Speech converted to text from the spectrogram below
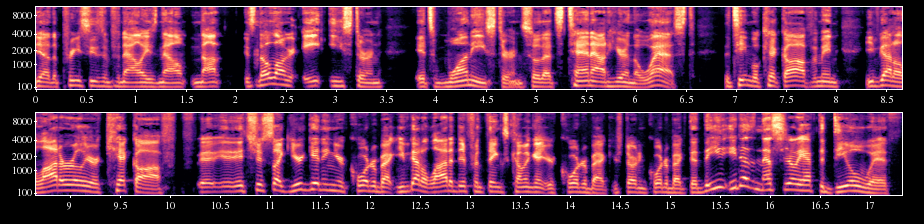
yeah, the preseason finale is now not it's no longer eight Eastern, it's one Eastern. So that's 10 out here in the West. The team will kick off. I mean, you've got a lot earlier kickoff. It's just like you're getting your quarterback. You've got a lot of different things coming at your quarterback, your starting quarterback that he doesn't necessarily have to deal with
